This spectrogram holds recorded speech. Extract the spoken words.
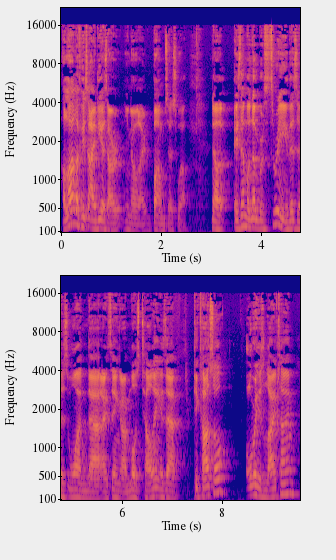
a lot of his ideas are you know like bombs as well. Now, example number three, this is one that I think are most telling, is that Picasso, over his lifetime,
